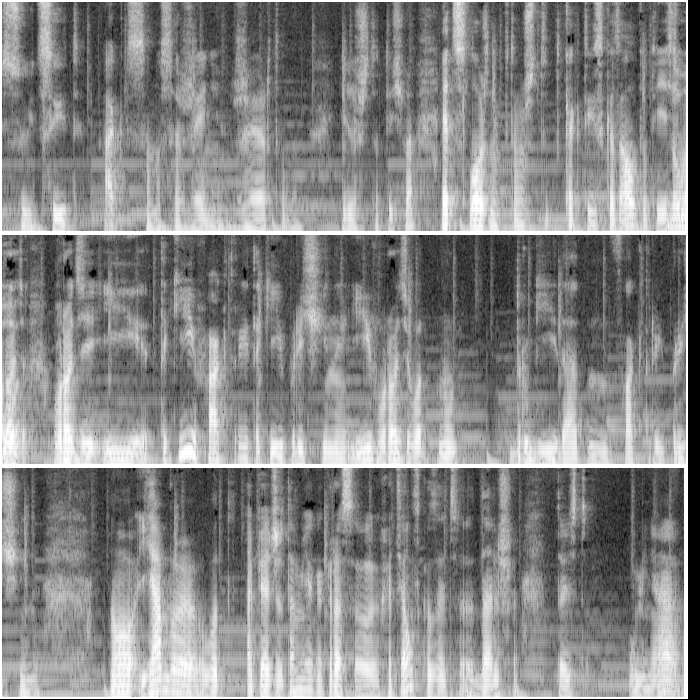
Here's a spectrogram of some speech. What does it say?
суицид, акт самосожжения, жертва, или что-то еще. Это сложно, потому что тут, как ты и сказал, тут есть ну вроде, вот. вроде и такие факторы, и такие причины, и вроде вот, ну, другие, да, факторы и причины. Но я бы, вот, опять же, там я как раз э, хотел сказать э, дальше, то есть у меня,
